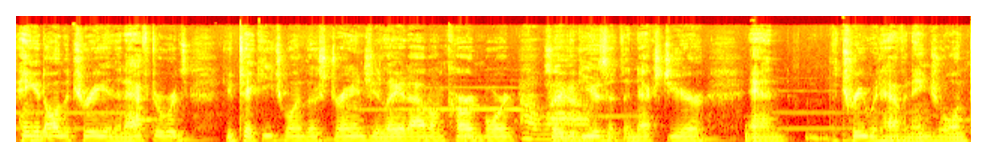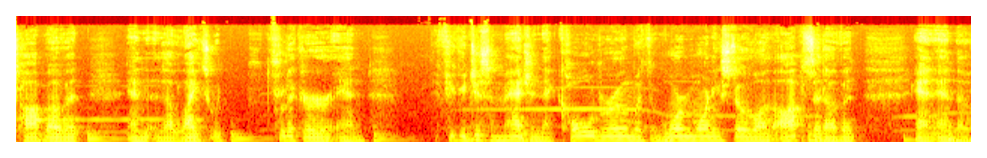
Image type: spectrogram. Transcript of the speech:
hang it on the tree, and then afterwards you take each one of those strands, you lay it out on cardboard, Oh, so you could use it the next year, and the tree would have an angel on top of it, and, the lights would flicker, and if you could just imagine that cold room with the warm morning stove on opposite of it, and and the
